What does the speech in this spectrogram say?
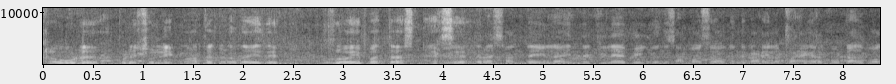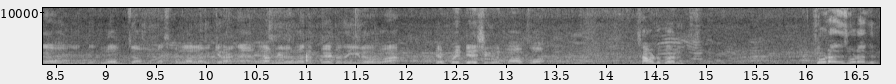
க்ரௌடு அப்படின்னு சொல்லி பார்த்த கடை தான் இது. உள்ளே போய் பார்த்தா ஸ்நாக்ஸு சுதந்திர சந்தையில் இந்த ஜிலேபிக்கும் இந்த சமோசாவுக்கும் இந்த கடையில் பயங்கர கூட்டம். அது போக அவங்க வந்து குலோப் ஜாமுன் ரசகுல்லாலாம் விற்கிறாங்க எல்லாமே இருபது ரூபா. இந்த பிளேட் வந்து இருபது ரூபா. எப்படி டேஸ்ட் இருக்குதுன்னு பார்ப்போம். சாப்பிட்டு பாருங்க. சூடாகுது சூடாகுது.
